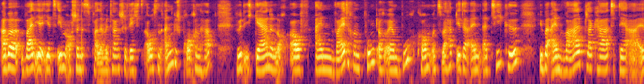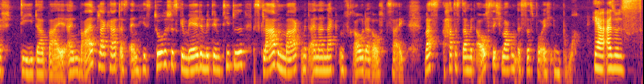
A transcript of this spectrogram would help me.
Aber weil ihr jetzt eben auch schon das parlamentarische Rechtsaußen angesprochen habt, würde ich gerne noch auf einen weiteren Punkt aus eurem Buch kommen. Und zwar habt ihr da einen Artikel über ein Wahlplakat der AfD dabei. Ein Wahlplakat, das ein historisches Gemälde mit dem Titel Sklavenmarkt mit einer nackten Frau darauf zeigt. Was hat es damit auf sich? Warum ist das bei euch im Buch? Ja, also es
